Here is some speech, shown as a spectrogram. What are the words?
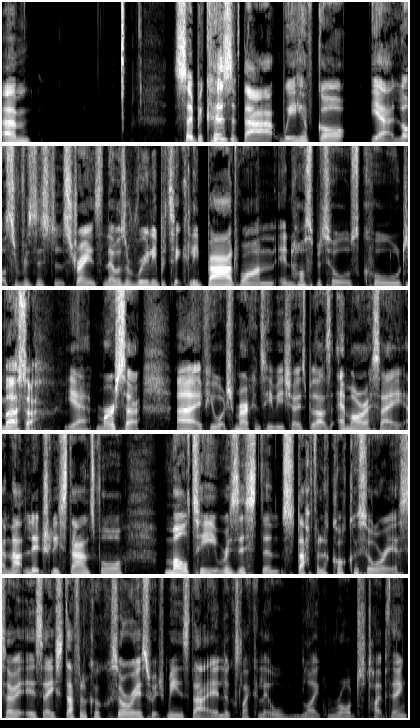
Um, so because of that, we have got yeah lots of resistant strains, and there was a really particularly bad one in hospitals called Mercer. yeah MRSA. Uh, if you watch American TV shows, but that's MRSA, and that literally stands for multi-resistant Staphylococcus aureus. So it is a Staphylococcus aureus, which means that it looks like a little like rod type thing,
